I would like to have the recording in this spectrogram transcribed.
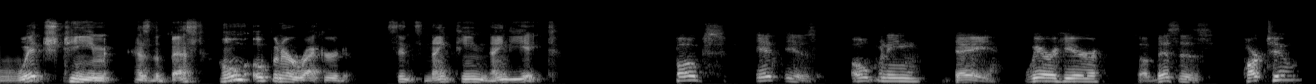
Which team has the best home opener record since 1998? Folks, it is opening day. We are here. So, this is part two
